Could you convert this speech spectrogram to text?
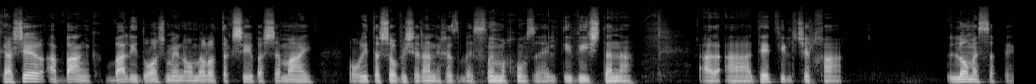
כאשר הבנק בא לדרוש ממנו, אומר לו, תקשיב, השמאי הוריד את השווי של הנכס ב-20%, ה-LTV השתנה, ה debt yield שלך לא מספק.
